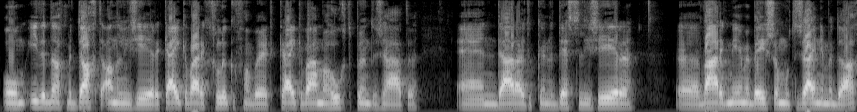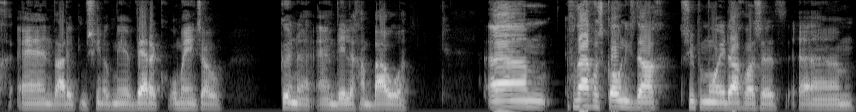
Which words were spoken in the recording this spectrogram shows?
om iedere dag mijn dag te analyseren, kijken waar ik gelukkig van werd, kijken waar mijn hoogtepunten zaten en daaruit te kunnen destilliseren uh, waar ik meer mee bezig zou moeten zijn in mijn dag en waar ik misschien ook meer werk omheen zou kunnen en willen gaan bouwen. Um, vandaag was Koningsdag, super mooie dag was het. Um,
